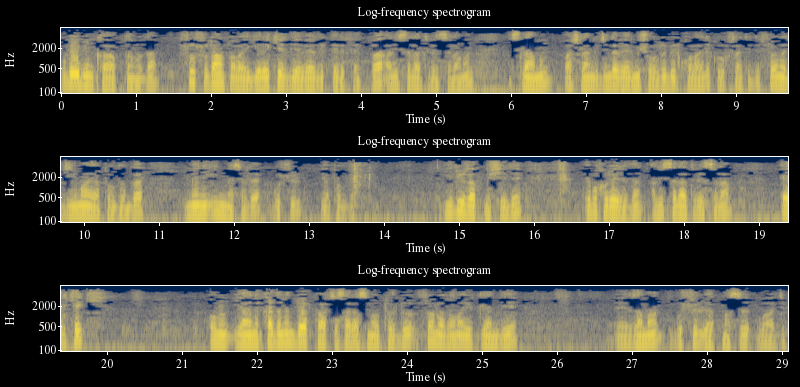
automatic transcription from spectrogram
Ubey bin Kaab'dan o da su sudan dolayı gerekir diye verdikleri fetva Aleyhisselatü Vesselam'ın İslam'ın başlangıcında vermiş olduğu bir kolaylık ruhsat idi. Sonra cima yapıldığında meni inmese de gusül yapıldı. 767 Ebu Hureyre'den Aleyhisselatü Vesselam erkek onun yani kadının dört parçası arasına oturduğu sonra da ona yüklendiği e, zaman gusül yapması vacip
